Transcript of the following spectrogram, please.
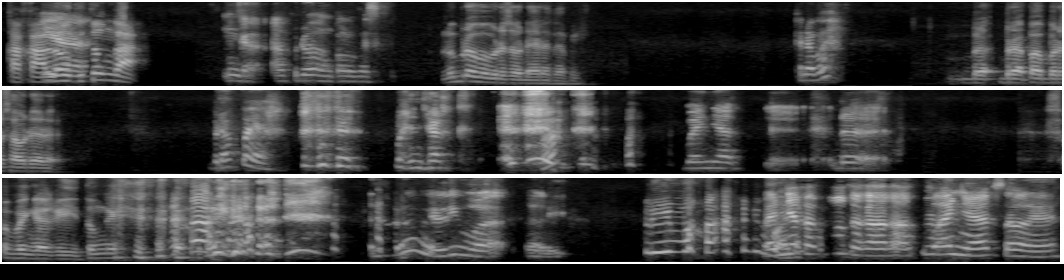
Kakak lu Iya. gitu enggak? Enggak, aku doang kalau basket. Lu berapa bersaudara tapi? Kenapa? Ber- berapa bersaudara? Berapa ya? Banyak. Banyak. Sampai nggak kehitung ya. berapa ya? Lima kali. Lima. Banyak aku, kakak aku banyak soalnya.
